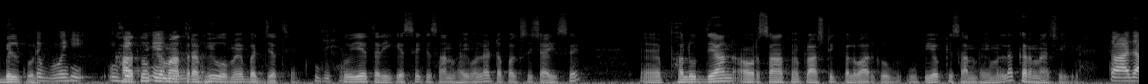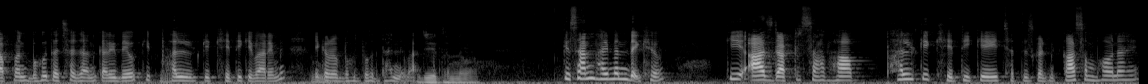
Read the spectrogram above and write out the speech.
बिल्कुल। तो वही खातों की मात्रा भी वो में बच जाते जी तो ये तरीके से किसान भाई मन टपक सिंचाई से फल उद्यान और साथ में प्लास्टिक पलवार के उपयोग किसान भाई मन करना चाहिए। तो आज आप मन बहुत अच्छा जानकारी देव कि फल के खेती के बारे में। एक बहुत बहुत धन्यवाद। जी धन्यवाद। किसान भाई मन देखियो कि आज डॉक्टर साहब हा फल की खेती के छत्तीसगढ़ में का संभावना है?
